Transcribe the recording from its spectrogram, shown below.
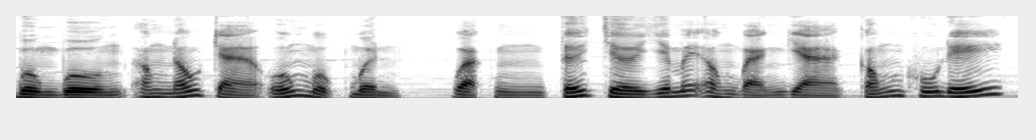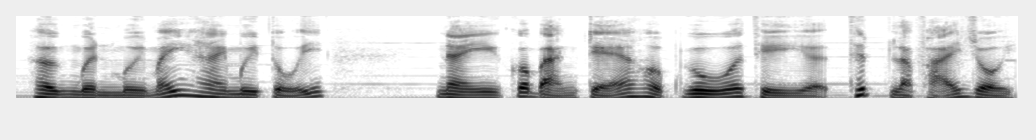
Buồn buồn, ông nấu trà uống một mình, hoặc tới chơi với mấy ông bạn già cống khú đế hơn mình mười mấy hai mươi tuổi. Này có bạn trẻ hợp gu thì ờ, thích là phải rồi.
